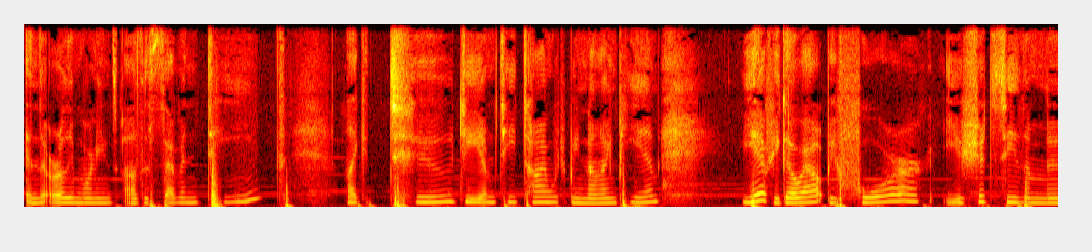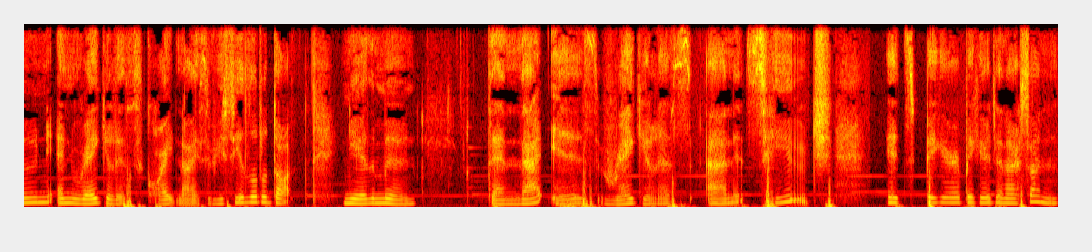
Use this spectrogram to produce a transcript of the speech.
in the early mornings of the 17th like 2 gmt time which would be 9 p.m yeah if you go out before you should see the moon and regulus quite nice. If you see a little dot near the moon then that is Regulus and it's huge. It's bigger, bigger than our sun.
